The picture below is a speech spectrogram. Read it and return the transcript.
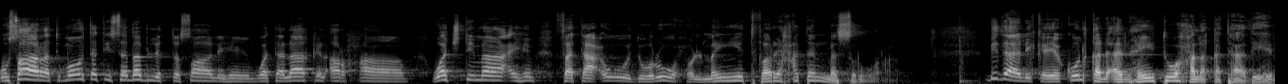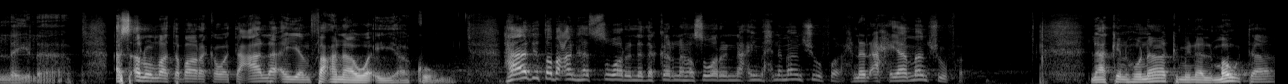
وصارت موتتي سبب لاتصالهم وتلاقي الأرحام واجتماعهم فتعود روح الميت فرحة مسرورة. بذلك يكون قد أنهيت حلقة هذه الليلة. أسأل الله تبارك وتعالى أن ينفعنا وإياكم. هذه طبعا هالصور اللي ذكرناها صور النعيم إحنا ما نشوفها إحنا الأحياء ما نشوفها. لكن هناك من الموتى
